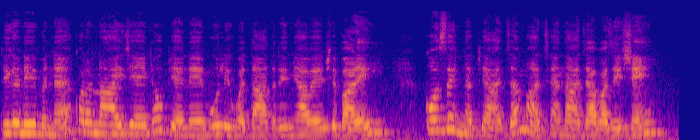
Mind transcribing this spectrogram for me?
ဒီကနေ့မနက်9:00နာရီချိန်ထုတ်ပြန်တဲ့မိုးလေဝသသတင်းများပဲဖြစ်ပါတယ်။ကိုစိတ်နှပြကျမ်းမာချမ်းသာကြပါစေရှင်။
